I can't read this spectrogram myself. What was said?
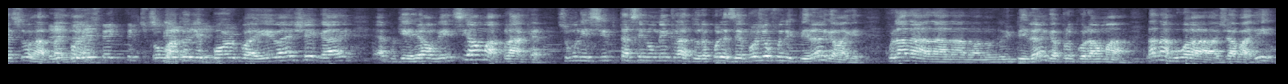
isso, rapaz? Tem político aí que criticou Espírito de porco aí vai chegar, é porque realmente se há uma placa, se o município está sem nomenclatura, por exemplo, hoje eu fui no Ipiranga, Magui, fui lá na, na, na, no Ipiranga procurar uma, lá na rua Javari,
